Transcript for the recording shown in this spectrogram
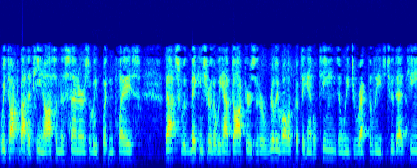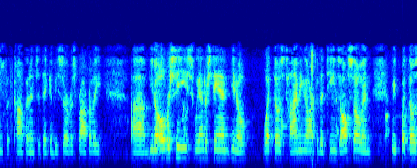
We talked about the Teen Awesomeness Centers that we put in place. That's with making sure that we have doctors that are really well equipped to handle teens, and we direct the leads to that teens with confidence that they can be serviced properly. You know, overseas, we understand what those timing are for the teens also, and we put those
